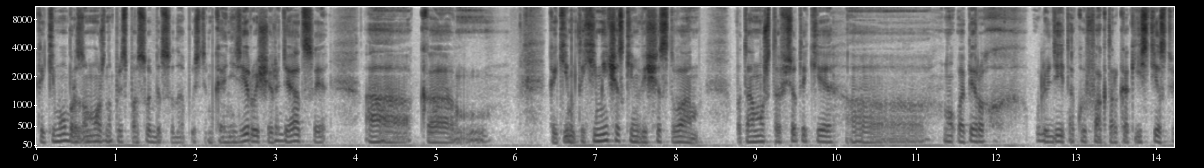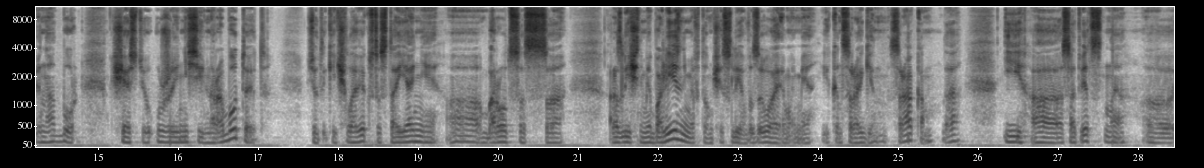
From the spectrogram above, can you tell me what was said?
каким образом можно приспособиться, допустим, к ионизирующей радиации, а, к каким-то химическим веществам, потому что все-таки, э, ну, во-первых, у людей такой фактор, как естественный отбор, к счастью, уже не сильно работает. Все-таки человек в состоянии э, бороться с различными болезнями, в том числе вызываемыми и канцерогенами с раком, да, и, а, соответственно, а,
